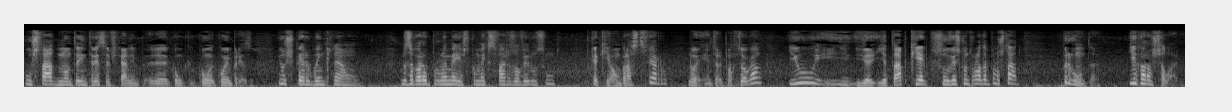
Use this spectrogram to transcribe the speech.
o Estado não tem interesse em ficar eh, com, com, com a empresa. Eu espero bem que não. Mas agora o problema é este: como é que se vai resolver o assunto? Porque aqui há um braço de ferro, não é? Entre a Portugal e, o, e, a, e a TAP, que é, por sua vez, controlada pelo Estado. Pergunta: e agora os salários?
